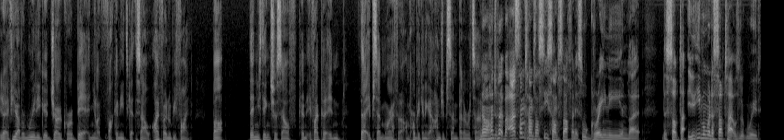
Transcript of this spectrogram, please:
you know if you have a really good joke or a bit and you're like, "Fuck, I need to get this out," iPhone will be fine. But then you think to yourself, "Can if I put in thirty percent more effort, I'm probably going to get hundred percent better return." No, 100%. But I, sometimes I see some stuff and it's all grainy and like the subtitle, even when the subtitles look weird.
